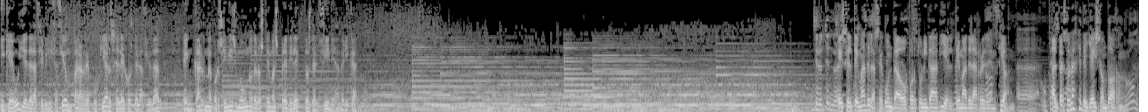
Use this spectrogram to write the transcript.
y que huye de la civilización para refugiarse lejos de la ciudad, encarna por sí mismo uno de los temas predilectos del cine americano. Es el tema de la segunda oportunidad y el tema de la redención. Al personaje de Jason Bourne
